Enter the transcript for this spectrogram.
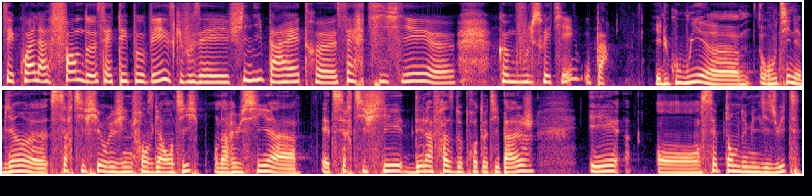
C'est quoi la fin de cette épopée? Est-ce que vous avez fini par être certifié comme vous le souhaitiez ou pas? Et du coup, oui, Routine est bien certifié Origine France Garantie. On a réussi à être certifié dès la phase de prototypage. Et en septembre 2018,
